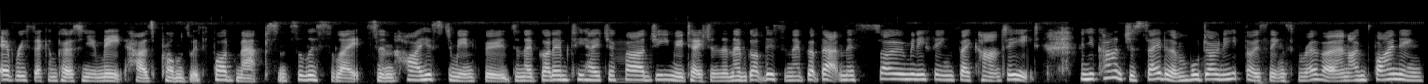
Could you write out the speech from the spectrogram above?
every second person you meet has problems with FODMAPs and salicylates and high histamine foods, and they've got MTHFR gene mutations, and they've got this and they've got that, and there's so many things they can't eat. And you can't just say to them, well, don't eat those things forever. And I'm finding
